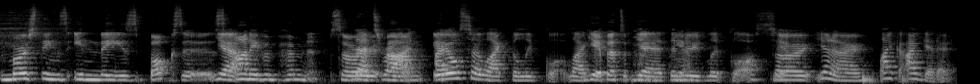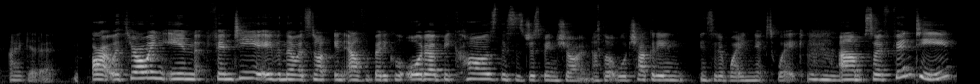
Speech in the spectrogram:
most things in these boxes Yeah. aren't even permanent. So that's right. um, I also like the lip gloss. Like Yeah, but that's a yeah, the yeah. nude lip gloss. So you know, like I get it. I get it. All right, we're throwing in Fenty, even though it's not in alphabetical order, because this has just been shown. I thought we'll chuck it in instead of waiting next week. Um, so Fenty,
